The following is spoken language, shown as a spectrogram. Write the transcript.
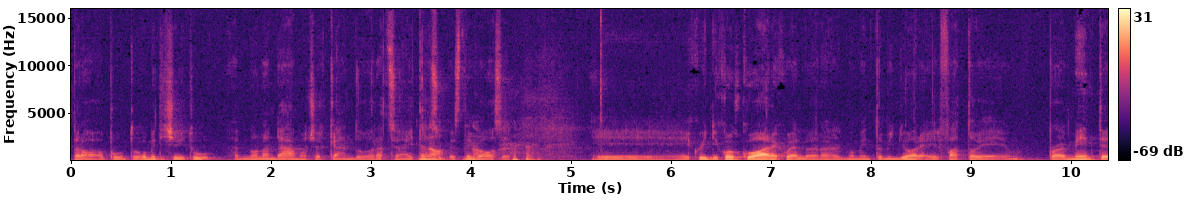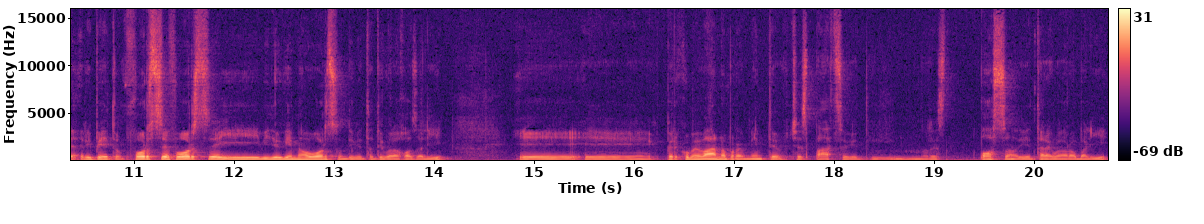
però appunto come dicevi tu non andavamo cercando razionalità no, su queste no. cose e, e, quindi col cuore quello era il momento migliore e il fatto che probabilmente, ripeto, forse forse i Video Game Awards sono diventati quella cosa lì e, e per come vanno probabilmente c'è spazio che mm, possano diventare quella roba lì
